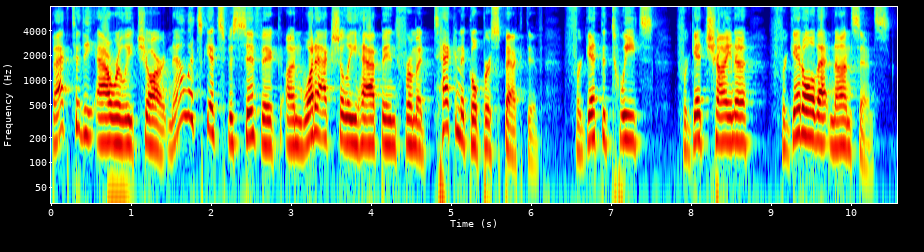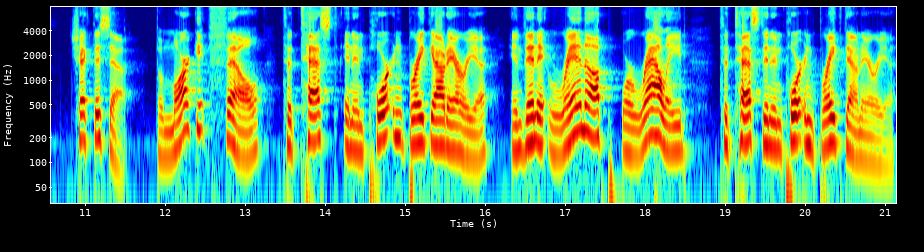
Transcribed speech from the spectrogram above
Back to the hourly chart. Now let's get specific on what actually happened from a technical perspective. Forget the tweets, forget China, forget all that nonsense. Check this out. The market fell to test an important breakout area and then it ran up or rallied to test an important breakdown area.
